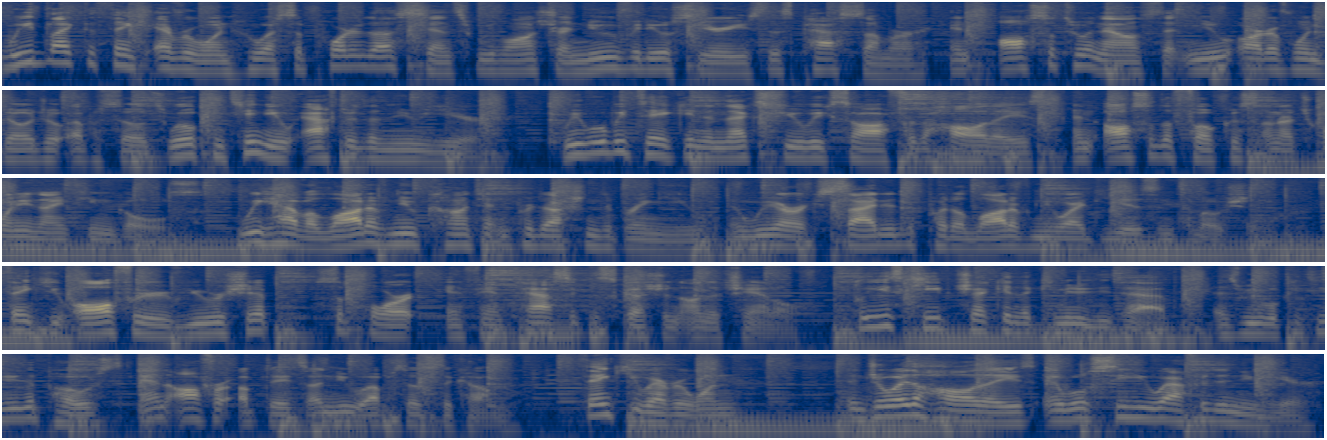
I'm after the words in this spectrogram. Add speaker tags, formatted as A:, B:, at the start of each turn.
A: We'd like to thank everyone who has supported us since we launched our new video series this past summer, and also to announce that new Art of One Dojo episodes will continue after the new year. We will be taking the next few weeks off for the holidays and also to focus on our 2019 goals. We have a lot of new content and production to bring you, and we are excited to put a lot of new ideas into motion. Thank you all for your viewership, support, and fantastic discussion on the channel. Please keep checking the community tab as we will continue to post and offer updates on new episodes to come. Thank you everyone. Enjoy the holidays and we'll see you after the new year.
